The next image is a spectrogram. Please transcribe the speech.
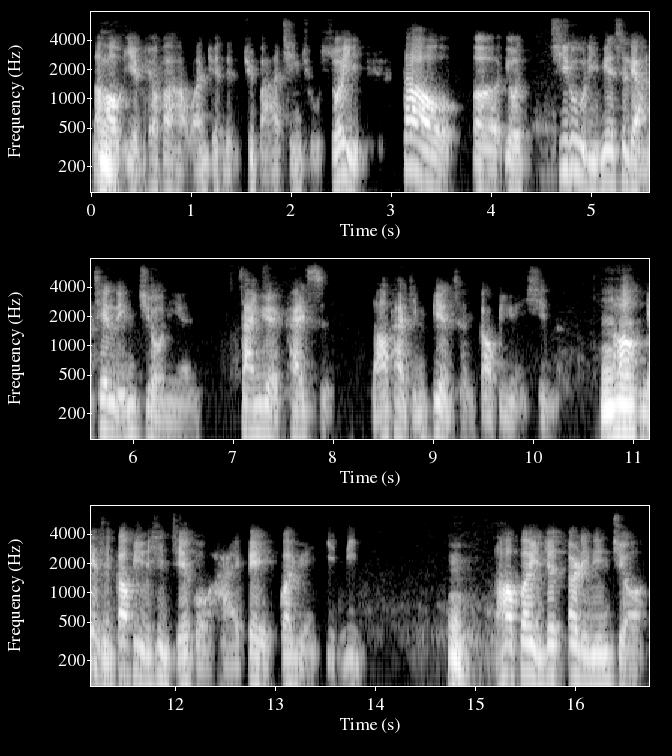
然后也没有办法完全的去把它清除，所以到呃有记录里面是两千零九年三月开始，然后它已经变成高病原性了。然后变成高病原性，结果还被官员隐匿。嗯，然后官员就二零零九、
